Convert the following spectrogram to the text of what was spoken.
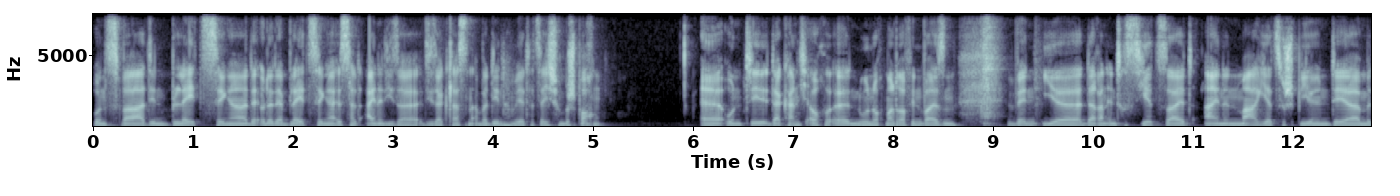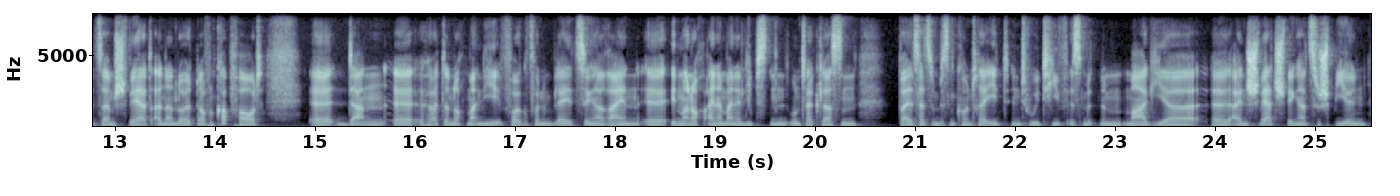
und zwar den Bladesinger, der, oder der Bladesinger ist halt eine dieser, dieser Klassen, aber den haben wir tatsächlich schon besprochen. Äh, und die, da kann ich auch äh, nur noch mal darauf hinweisen, wenn ihr daran interessiert seid, einen Magier zu spielen, der mit seinem Schwert anderen Leuten auf den Kopf haut, äh, dann äh, hört dann noch mal in die Folge von dem Bladesinger rein. Äh, immer noch eine meiner liebsten Unterklassen, weil es halt so ein bisschen kontraintuitiv ist, mit einem Magier äh, einen Schwertschwinger zu spielen.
